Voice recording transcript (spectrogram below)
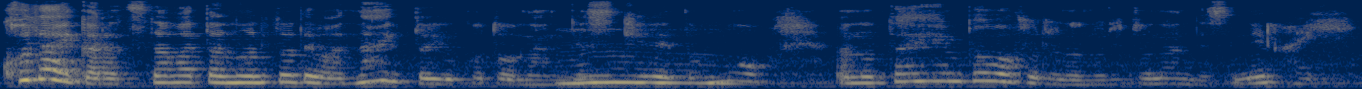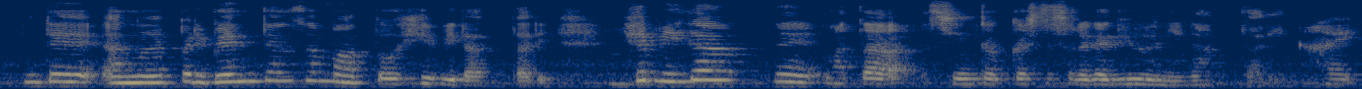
古代から伝わった祝詞ではないということなんですけれどもあの大変パワフルな祝詞なんですね。はい。であのやっぱり弁天様と蛇だったり蛇が、ね、また神格化してそれが竜になったり。はい。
